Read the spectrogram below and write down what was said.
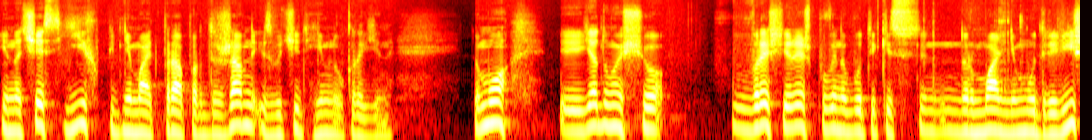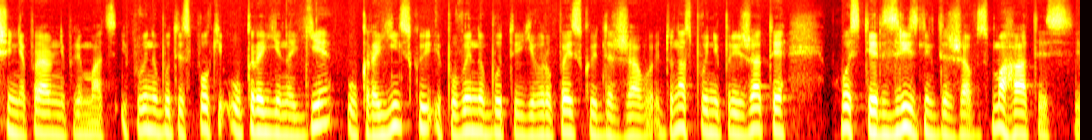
і на честь їх піднімають прапор державний і звучить гімн України. Тому е, я думаю, що врешті-решт повинно бути якісь нормальні, мудрі рішення, правильні прийматися, і повинен бути спокій. Україна є українською і повинна бути європейською державою. До нас повинні приїжджати гості з різних держав, змагатись, е,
